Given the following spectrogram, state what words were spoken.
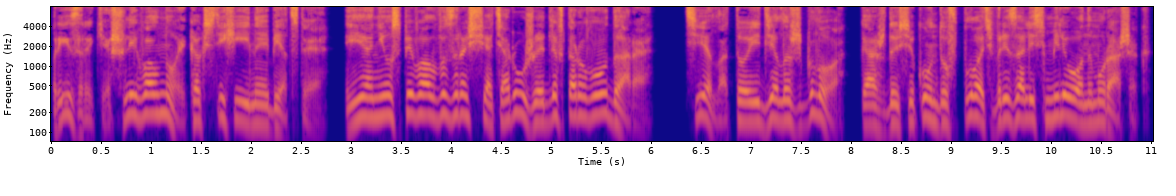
Призраки шли волной, как стихийное бедствие. Я не успевал возвращать оружие для второго удара. Тело то и дело жгло, каждую секунду в плоть врезались миллионы мурашек.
